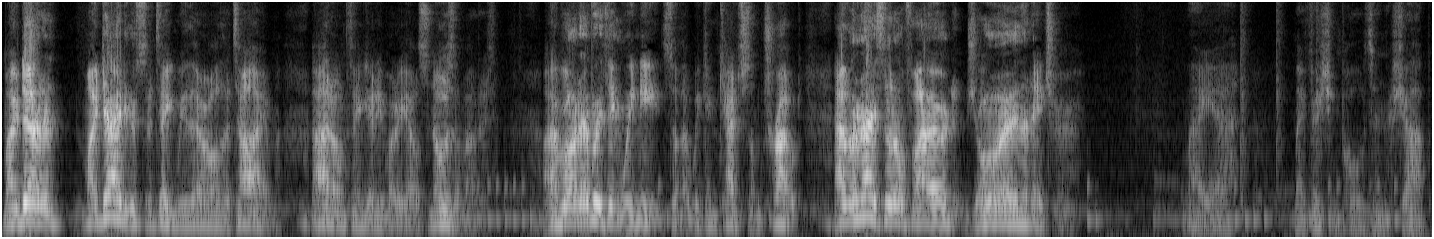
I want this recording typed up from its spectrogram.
My dad, my dad used to take me there all the time. I don't think anybody else knows about it. I brought everything we need so that we can catch some trout, have a nice little fire, and enjoy the nature. My, uh, my fishing pole's in the shop,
